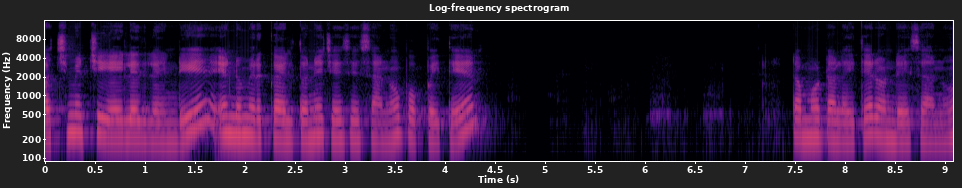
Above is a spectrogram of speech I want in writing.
పచ్చిమిర్చి వేయలేదులేండి. ఎండుమిరపకాయలతోనే చేసేసాను పప్పు అయితే టమోటాలు అయితే రెండు వేసాను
